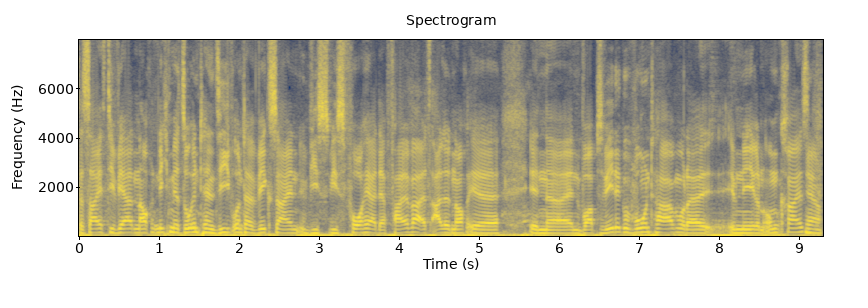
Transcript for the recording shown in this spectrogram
Das heißt, die werden auch nicht mehr so intensiv unterwegs sein, wie es vorher der Fall war, als alle noch äh, in, äh, in Worpswede gewohnt haben oder im näheren Umkreis. Ja.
